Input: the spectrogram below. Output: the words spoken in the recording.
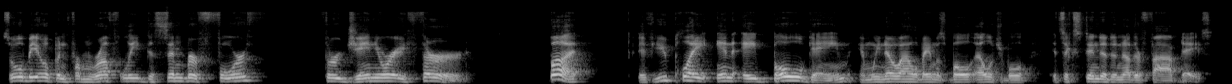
So it will be open from roughly December 4th through January 3rd. But if you play in a bowl game, and we know Alabama's bowl eligible, it's extended another five days.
